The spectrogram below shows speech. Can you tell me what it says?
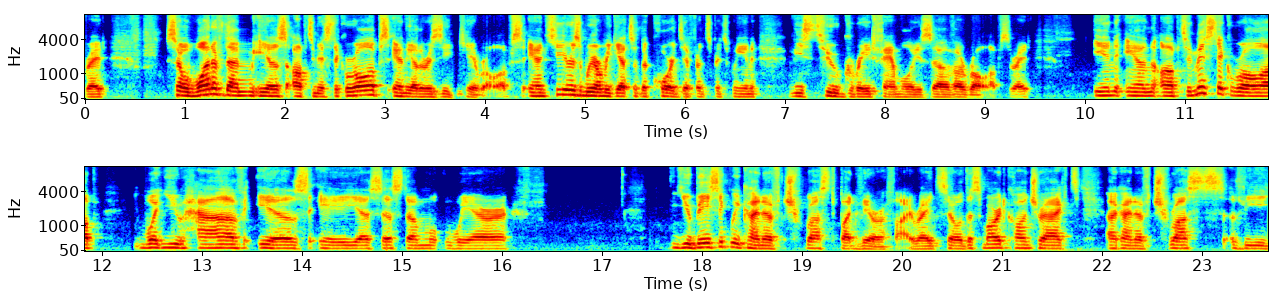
right? So one of them is optimistic rollups and the other is ZK rollups. And here's where we get to the core difference between these two great families of uh, rollups, right? In an optimistic rollup, what you have is a, a system where you basically kind of trust but verify, right? So the smart contract uh, kind of trusts the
